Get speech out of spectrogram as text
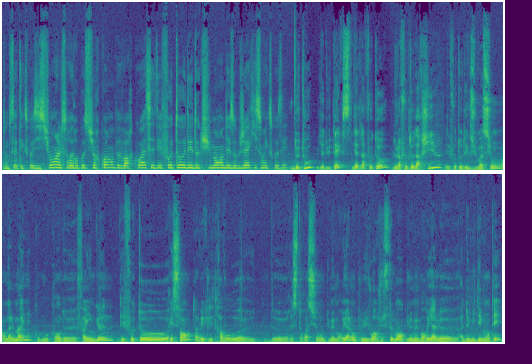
Donc cette exposition, elle se repose sur quoi? On peut voir quoi? C'est des photos, des documents, des objets qui sont exposés? De tout, il y a du texte, il y a de la photo, de la photo d'archives, des photos d'exhumation en Allemagne, comme au camp de Feiringen, des photos récentes avec les travaux euh, de restauration du mémorial. On peut y voir justement le mémorial euh, à demi démonté.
